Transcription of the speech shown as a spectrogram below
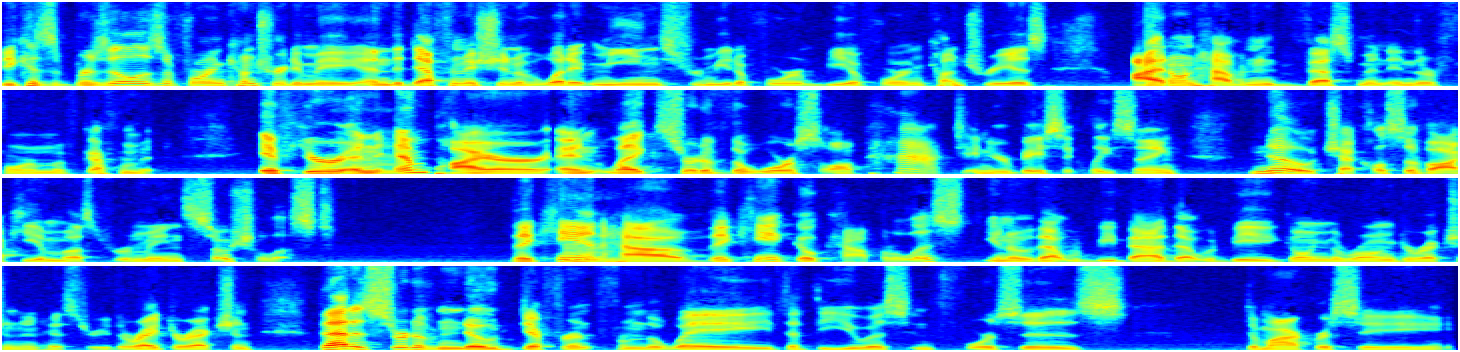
because Brazil is a foreign country to me, and the definition of what it means for me to for, be a foreign country is I don't have an investment in their form of government if you're an mm. empire and like sort of the Warsaw Pact, and you're basically saying, no, Czechoslovakia must remain socialist. They can't mm. have, they can't go capitalist. You know, that would be bad. That would be going the wrong direction in history. The right direction. That is sort of no different from the way that the U.S. enforces democracy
